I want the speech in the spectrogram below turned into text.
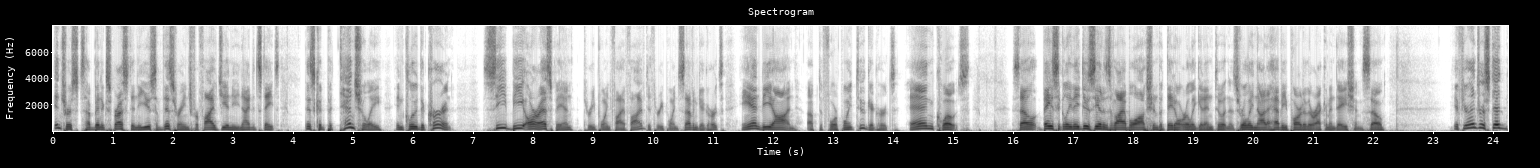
interests have been expressed in the use of this range for 5G in the United States. This could potentially include the current CBRS band 3.55 to 3.7 gigahertz and beyond up to 4.2 gigahertz. End quotes. So basically, they do see it as a viable option, but they don't really get into it, and it's really not a heavy part of the recommendation. So if you're interested,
